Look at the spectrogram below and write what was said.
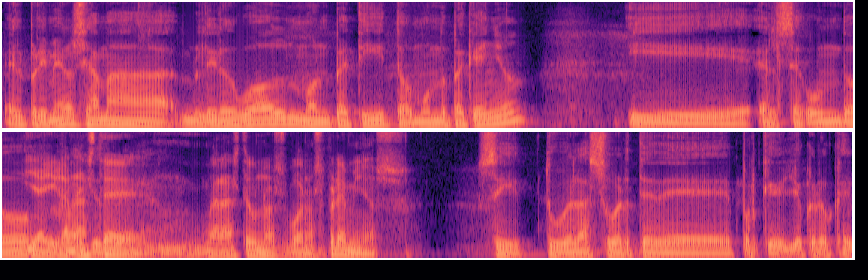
El primero se llama Little World, Mon Petit o Mundo Pequeño. Y el segundo. Y ahí ganaste, ganaste unos buenos premios. Sí, tuve la suerte de. Porque yo creo que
